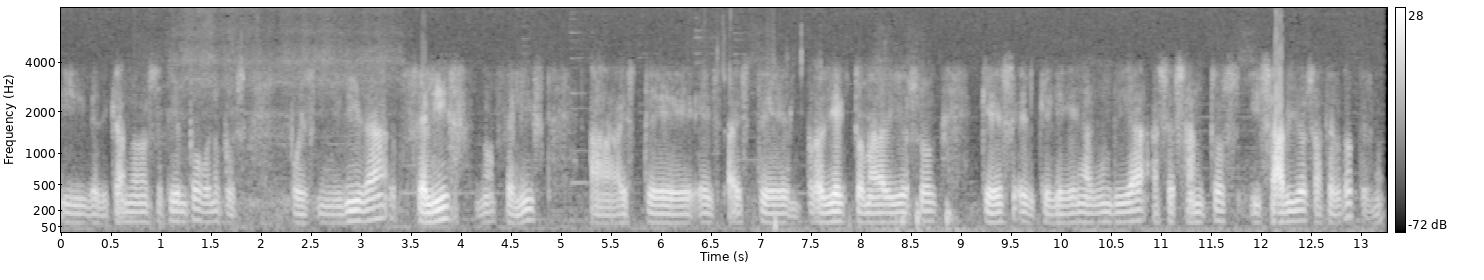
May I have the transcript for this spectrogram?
y dedicándonos ese tiempo, bueno, pues, pues mi vida feliz, ¿no? Feliz a este, a este proyecto maravilloso que es el que lleguen algún día a ser santos y sabios sacerdotes, ¿no?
